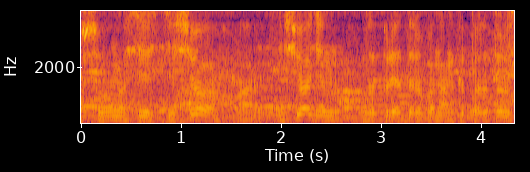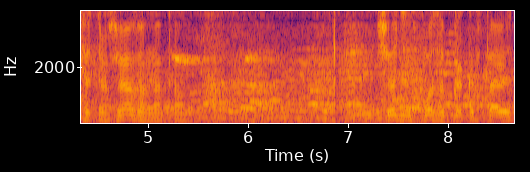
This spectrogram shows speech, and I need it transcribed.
Что у нас есть еще? А, еще один запрет Дарабанан, который тоже с этим связан, это еще один способ, как оставить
